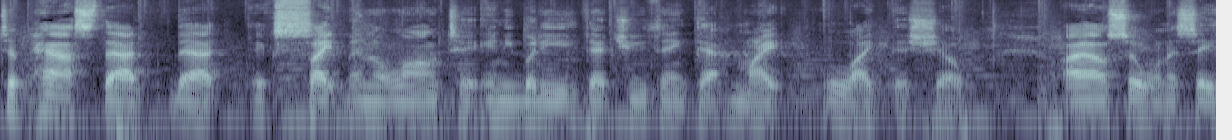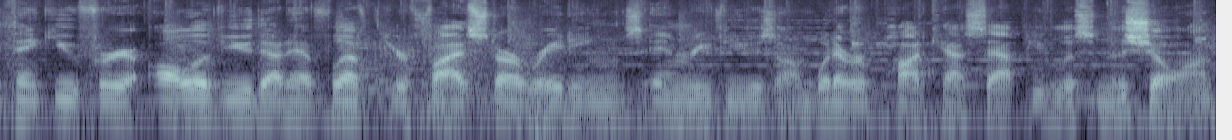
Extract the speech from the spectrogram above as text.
to pass that that excitement along to anybody that you think that might like this show. I also want to say thank you for all of you that have left your five star ratings and reviews on whatever podcast app you listen to the show on.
